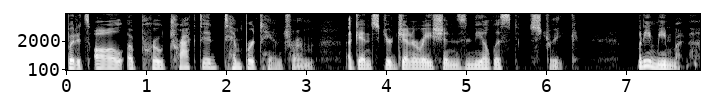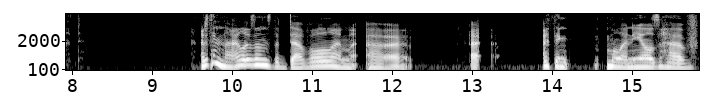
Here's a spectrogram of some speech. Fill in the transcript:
but it's all a protracted temper tantrum against your generation's nihilist streak. What do you mean by that? I just think nihilism's the devil, and uh, I, I think millennials have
